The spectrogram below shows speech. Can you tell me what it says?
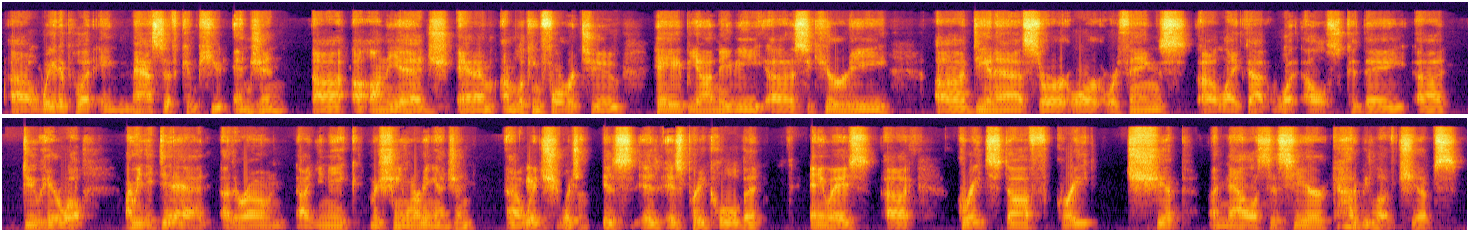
uh, way to put a massive compute engine uh, uh, on the edge, and I'm I'm looking forward to hey beyond maybe uh, security, uh, DNS or or or things uh, like that. What else could they uh, do here? Well, I mean they did add their own unique machine learning engine, which which is, is is pretty cool. But anyways, great stuff. Great chip analysis here. Gotta be love chips.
